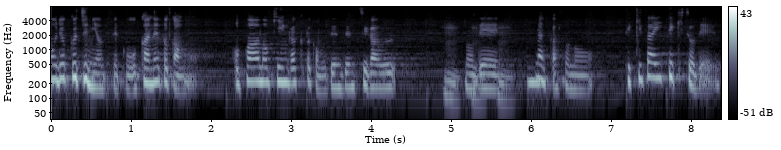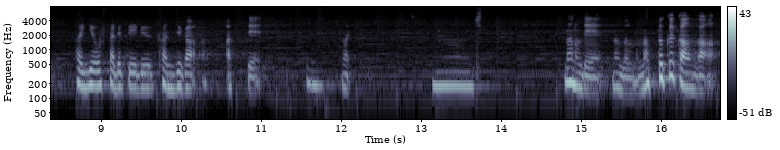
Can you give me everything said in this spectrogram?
能力値によってこうお金とかも、オファーの金額とかも全然違う。うんのでうんうん。なんかその、適材適所で採用されている感じがあって、うん。うーんきなので、なんだろうな、納得感が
